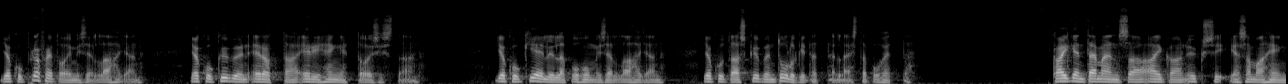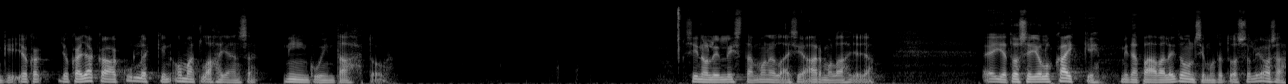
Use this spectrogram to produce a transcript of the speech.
joku profetoimisen lahjan, joku kyvyn erottaa eri henget toisistaan. Joku kielillä puhumisen lahjan, joku taas kyvyn tulkita tällaista puhetta – Kaiken tämän saa aikaan yksi ja sama henki, joka, joka jakaa kullekin omat lahjansa niin kuin tahtoo. Siinä oli lista monenlaisia armolahjoja. Ja tuossa ei ollut kaikki, mitä Paavali tunsi, mutta tuossa oli osa.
